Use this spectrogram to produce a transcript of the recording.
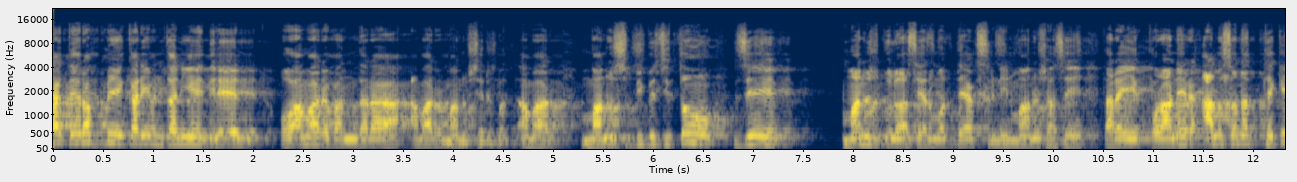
আয়াতে রব্বে করিম জানিয়ে দিলেন, ও আমার বান্দারা, আমার মানুষের আমার মানুষ বিবেচিত যে মানুষগুলো আছে, এর মধ্যে এক শ্রেণির মানুষ আছে, তারা এই কোরআনের আলোচনার থেকে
